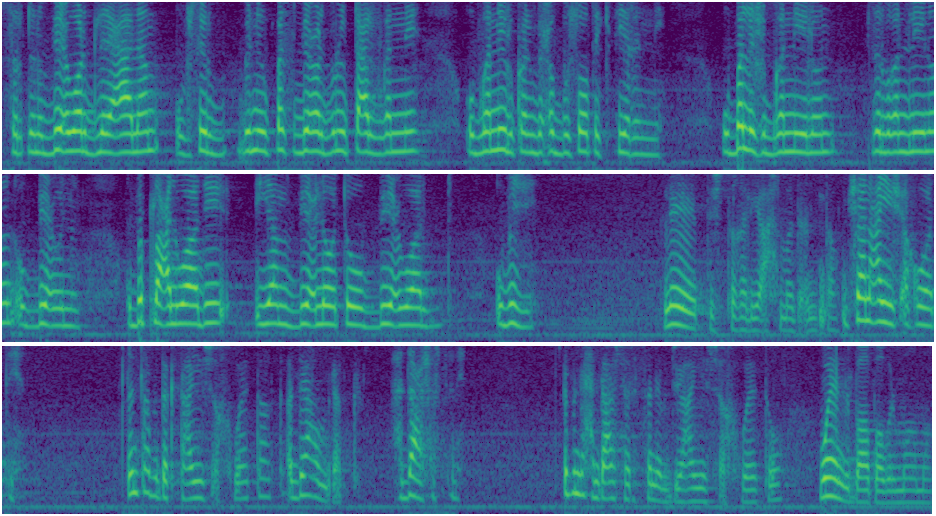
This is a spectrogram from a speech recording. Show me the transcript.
صرت إنه ببيع ورد للعالم وبصير بني بس ببيع ورد بقول بتعرف غني؟ وبغني له كانوا بيحبوا صوتي كثير هني. وبلش بغني لهم بصير بغني لهم وببيع لهم. وبطلع على الوادي أيام ببيع لوتو ببيع ورد وبجي ليه بتشتغل يا أحمد أنت؟ مشان اعيش أخواتي. أنت بدك تعيش أخواتك؟ قد إيه عمرك؟ 11 سنة. ابني 11 سنة بده يعيش أخواته. وين البابا والماما؟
